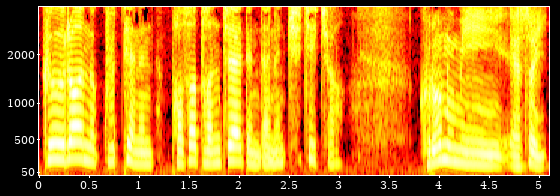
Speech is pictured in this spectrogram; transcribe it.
그런 구태는 벗어 던져야 된다는 취지죠. 그런 의미에서 이-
